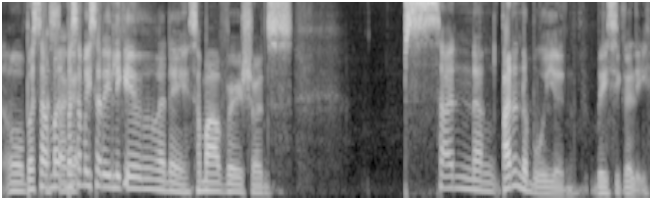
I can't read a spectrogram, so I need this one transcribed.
Oh, basta, Basta- basta may sarili kayong ano eh, sa mga versions. Saan nang, paano nabuo yun, basically?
